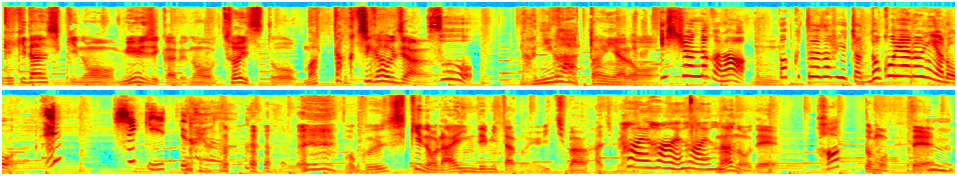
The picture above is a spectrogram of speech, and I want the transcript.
劇団四季のミュージカルのチョイスと全く違うじゃん。そう。何があったんやろ。一瞬だから、うん、バックトゥザフューチャーどこやるんやろ。え？四季？ってなります。僕四季の LINE で見たのよ一番初めはいはいはい、はい、なのではっと思って、うん、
